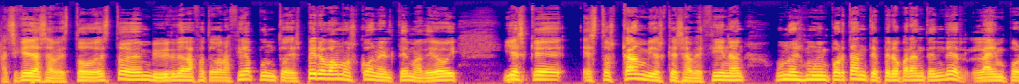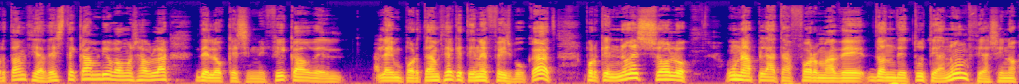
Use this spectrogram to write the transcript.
Así que ya sabes, todo esto en vivirdelafotografía.es. Pero vamos con el tema de hoy, y es que estos cambios que se avecinan uno es muy importante, pero para entender la importancia de este cambio vamos a hablar de lo que significa o del la importancia que tiene Facebook Ads, porque no es solo una plataforma de donde tú te anuncias, sino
